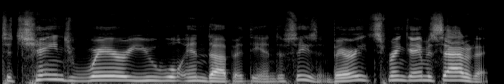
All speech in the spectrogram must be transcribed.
to change where you will end up at the end of season? Barry, spring game is Saturday.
